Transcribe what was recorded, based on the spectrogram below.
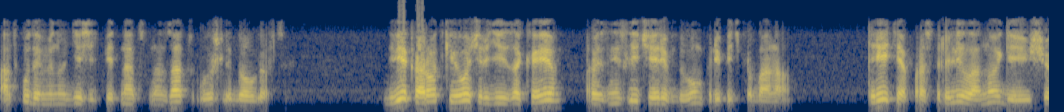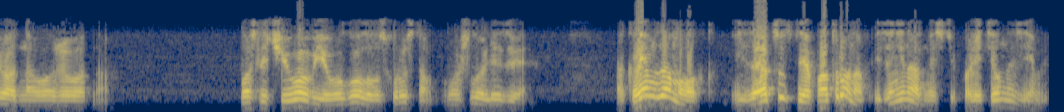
откуда минут 10-15 назад вышли долговцы. Две короткие очереди из АКМ разнесли череп двум припять кабанам. Третья прострелила ноги еще одного животного. После чего в его голову с хрустом вошло лезвие. АКМ замолк. Из-за отсутствия патронов и за ненадобности полетел на землю.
